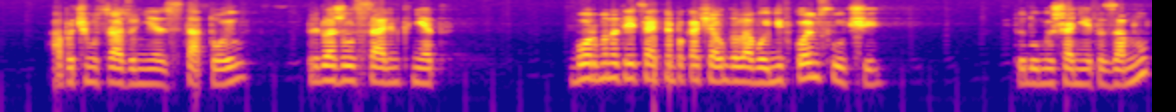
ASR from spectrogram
— А почему сразу не Статойл? — предложил Саллинг. — Нет. Борман отрицательно покачал головой. — Ни в коем случае. — Ты думаешь, они это замнут?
